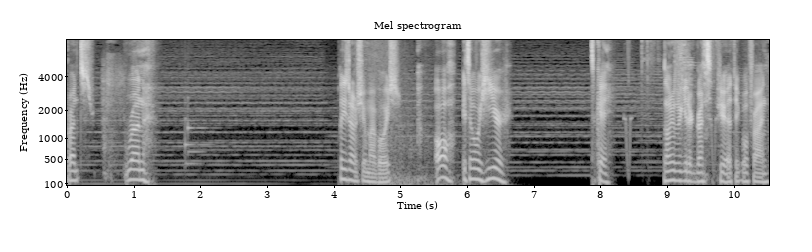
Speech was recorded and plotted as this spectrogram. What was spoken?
Run, run. Please don't shoot my boys. Oh, it's over here. It's okay. As long as we get our grunts up here, I think we'll fine.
